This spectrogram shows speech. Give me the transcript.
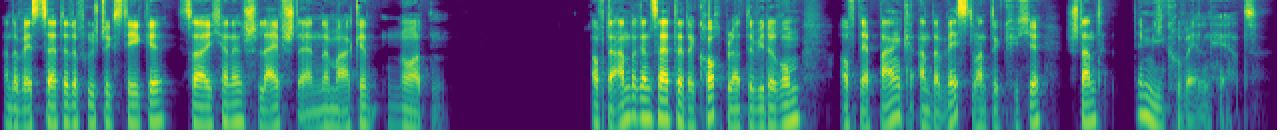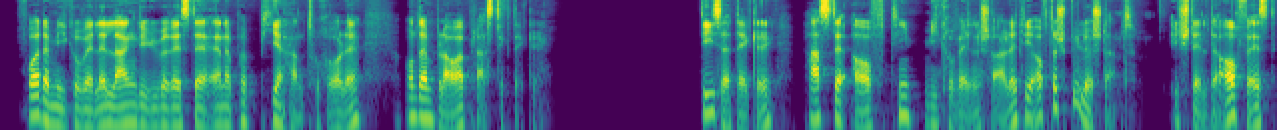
An der Westseite der Frühstückstheke sah ich einen Schleifstein der Marke Norton. Auf der anderen Seite der Kochplatte wiederum auf der Bank an der Westwand der Küche stand der Mikrowellenherd. Vor der Mikrowelle lagen die Überreste einer Papierhandtuchrolle und ein blauer Plastikdeckel. Dieser Deckel passte auf die Mikrowellenschale, die auf der Spüle stand. Ich stellte auch fest,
